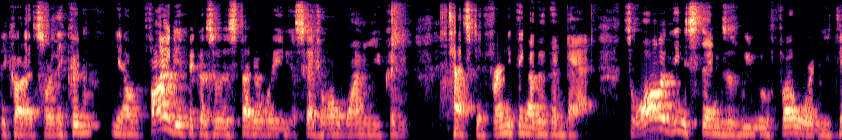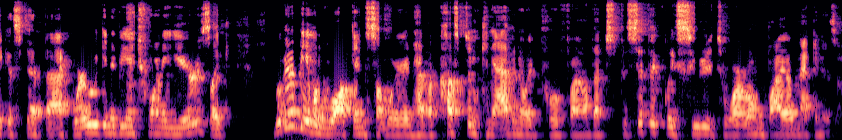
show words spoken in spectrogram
because, or they couldn't, you know, find it because it was federally Schedule One and you couldn't test it for anything other than bad. So all of these things, as we move forward and you take a step back, where are we going to be in 20 years? Like, we're going to be able to walk in somewhere and have a custom cannabinoid profile that's specifically suited to our own biomechanism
